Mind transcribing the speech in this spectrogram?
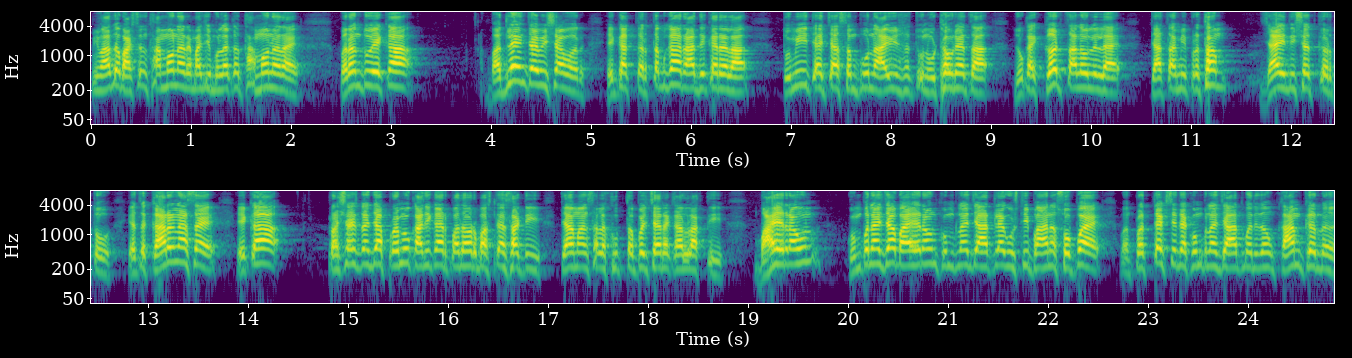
मी माझं भाषण थांबवणार आहे माझी मुलाखत थांबवणार आहे. परंतु एका बदल्यांच्या विषयावर एका कर्तबगार अधिकाऱ्याला तुम्ही त्याच्या संपूर्ण आयुष्यातून उठवण्याचा जो काही कट चालवलेला आहे त्याचा मी प्रथम जाहीर निषेध करतो. याचं कारण असं आहे एका प्रशासनाच्या प्रमुख अधिकार पदावर बसण्यासाठी त्या माणसाला खूप तपश्चर्या करावी लागते. बाहेर राहून कुंपणाच्या बाहेर राहून कुंपणाच्या आतल्या गोष्टी पाहणं सोपं आहे पण प्रत्यक्ष त्या कुंपणाच्या आतमध्ये जाऊन काम करणं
